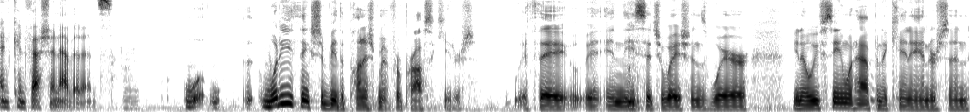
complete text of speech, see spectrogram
and confession evidence. What do you think should be the punishment for prosecutors if they in these situations where, you know, we've seen what happened to Ken Anderson,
